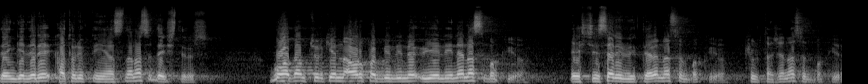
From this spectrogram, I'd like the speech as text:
Dengeleri Katolik dünyasında nasıl değiştirir? Bu adam Türkiye'nin Avrupa Birliği'ne üyeliğine nasıl bakıyor? Eşcinsel evliliklere nasıl bakıyor? Kürtaja nasıl bakıyor?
